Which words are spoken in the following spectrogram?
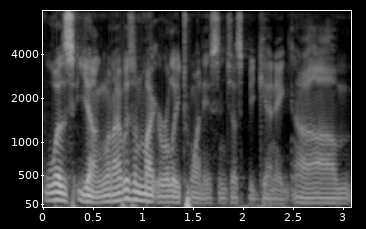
was young, when I was in my early 20s and just beginning, um,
